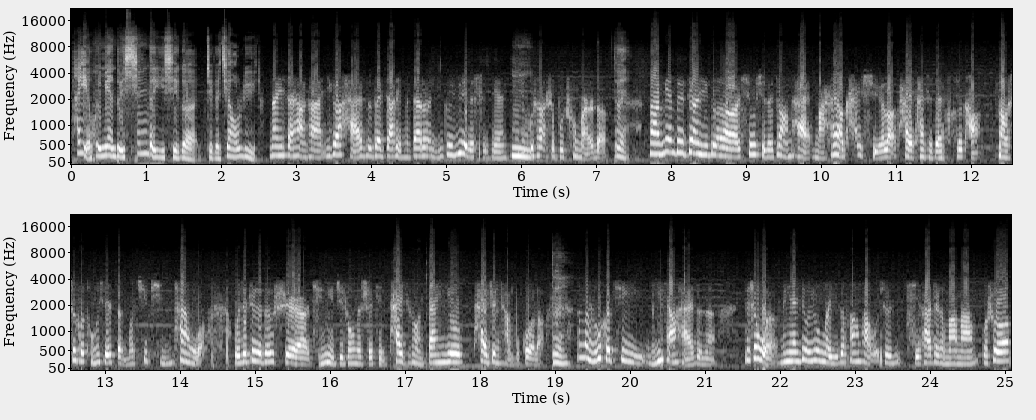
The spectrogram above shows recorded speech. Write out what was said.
他也会面对新的一些个这个焦虑。那你想想看，一个孩子在家里面待了一个月的时间，几乎上是不出门的。对。那面对这样一个休学的状态，马上要开学了，他也开始在思考。老师和同学怎么去评判我？我觉得这个都是情理之中的事情。他有这种担忧，太正常不过了。对。那么如何去影响孩子呢？其实我那天就用了一个方法，我就启发这个妈妈，我说，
